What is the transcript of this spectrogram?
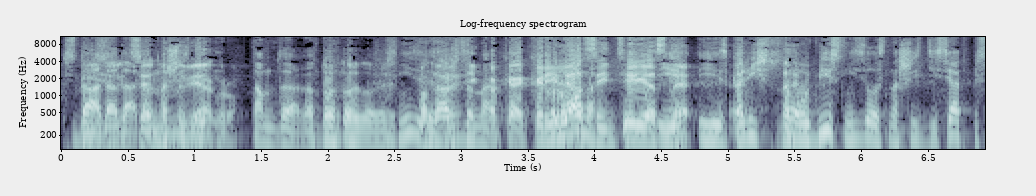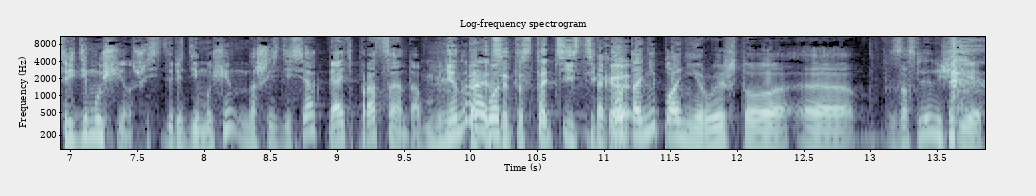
сни... да, да, да, цену там на, 60... Виагру? Там, да, там тоже снизили. Подожди, какая корреляция интересная. И, и количество самоубийств снизилось на 60, среди мужчин, среди мужчин на 65%. Мне нравится вот, эта статистика. Так вот, они планируют, что э, за следующие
